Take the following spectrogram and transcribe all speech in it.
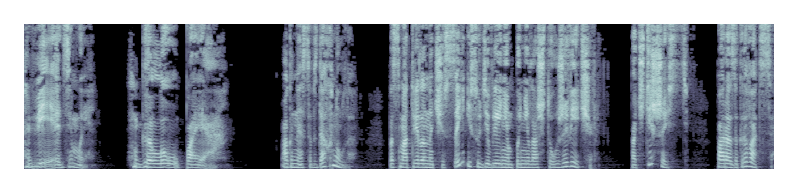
Ведьмы! Глупая!» Агнеса вздохнула, посмотрела на часы и с удивлением поняла, что уже вечер. Почти шесть. Пора закрываться.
